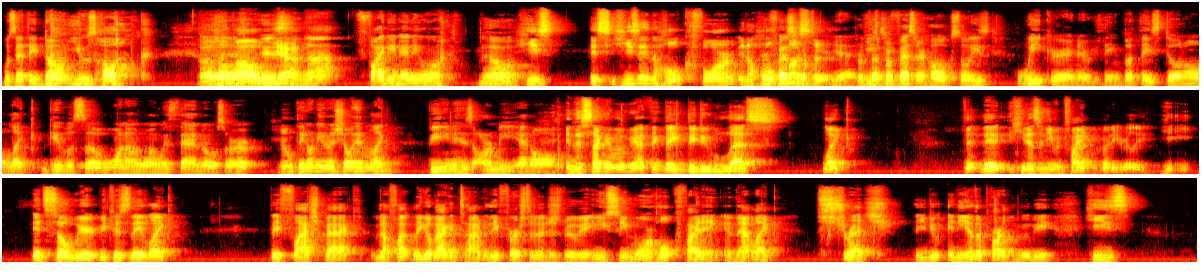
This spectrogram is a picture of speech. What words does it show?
was that they don't use Hulk. Oh, Hulk yeah. Oh, is yeah. not fighting anyone. no. He's is he's in Hulk form in a Hulk Professor. Buster. Yeah, he's Professor. Professor Hulk, so he's weaker and everything, but they still don't like give us a one on one with Thanos or Nope. they don't even show him like beating his army at all. In the second movie, I think they, they do less like they, they, he doesn't even fight anybody really. He it's so weird because they like they flash back not flash they go back in time to the first Avengers movie and you see more Hulk fighting in that like stretch than you do any other part of the movie. He's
